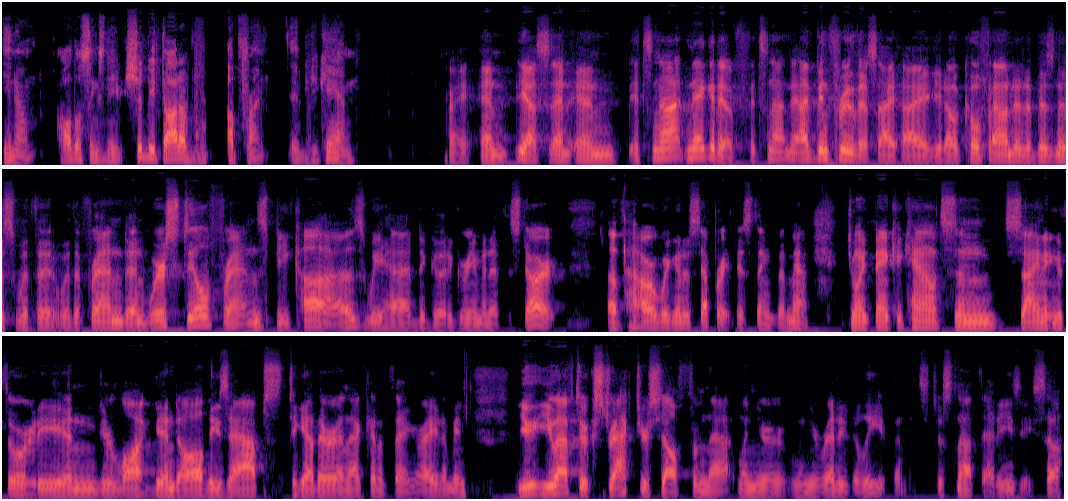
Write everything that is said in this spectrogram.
you know, all those things need, should be thought of upfront if you can. Right. And yes, and and it's not negative. It's not. I've been through this. I, I you know co-founded a business with a with a friend, and we're still friends because we had the good agreement at the start of how are we going to separate this thing. But man, joint bank accounts and signing authority, and you're logged into all these apps together and that kind of thing, right? I mean, you you have to extract yourself from that when you're when you're ready to leave, and it's just not that easy. So,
